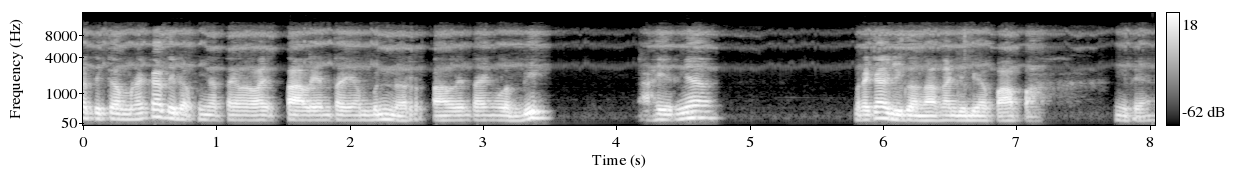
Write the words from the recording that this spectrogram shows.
ketika mereka tidak punya tal- talenta yang benar talenta yang lebih akhirnya mereka juga nggak akan jadi apa-apa gitu ya.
